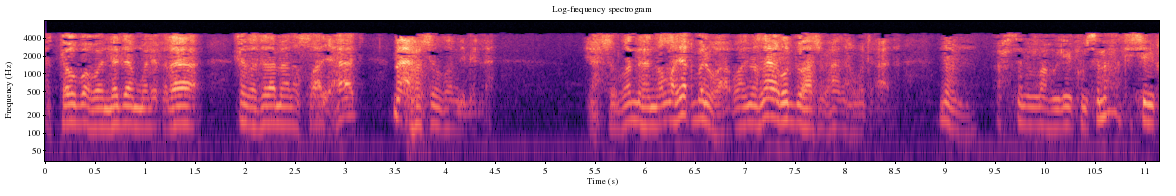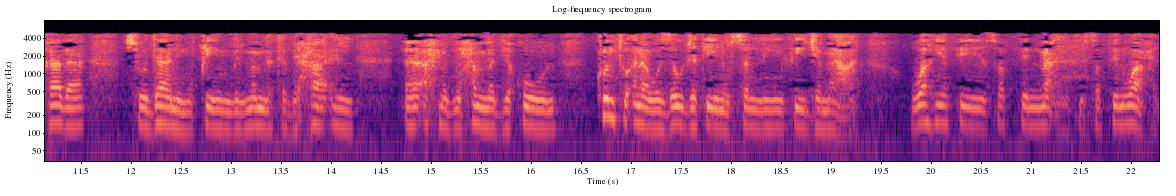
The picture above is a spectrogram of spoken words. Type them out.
التوبة والندم والإقلاع كثرة الأعمال الصالحات مع حسن الظن بالله. يحسن ظنه أن الله يقبلها وأن الله لا يردها سبحانه وتعالى. نعم. أحسن الله إليكم. سماحة الشيخ هذا سوداني مقيم بالمملكة بحائل. آه، أحمد محمد يقول كنت أنا وزوجتي نصلي في جماعة وهي في صف معي في صف واحد.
